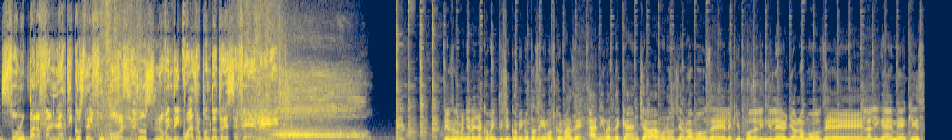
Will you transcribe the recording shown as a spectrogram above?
solo para fanáticos del fútbol. 294.3 FM. 10 de la mañana ya con 25 minutos, seguimos con más de A Nivel de Cancha, vámonos, ya hablamos del equipo del Indy Leven, ya hablamos de la Liga MX,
